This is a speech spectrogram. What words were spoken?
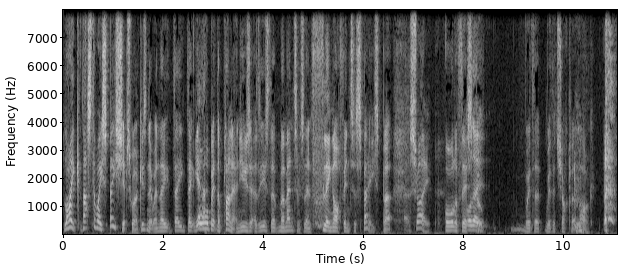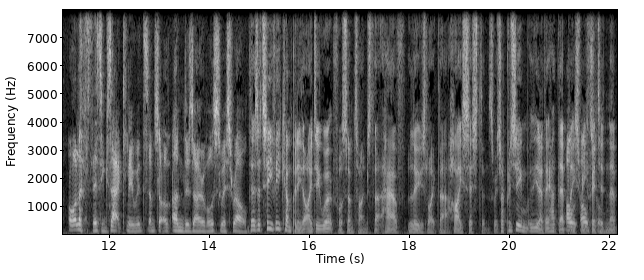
Like that's the way spaceships work, isn't it? When they they, they Yeah. orbit the planet and use it use the momentum to then fling off into space. But that's right all of this Although- but with a with a chocolate log. all of this exactly with some sort of undesirable swiss roll There's a TV company that I do work for sometimes that have loos like that, high cisterns, which I presume you know they had their place old refitted school. and they're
